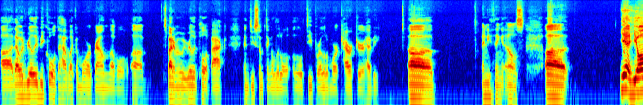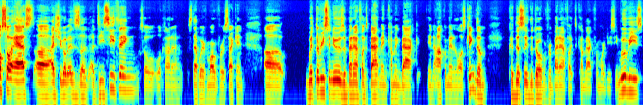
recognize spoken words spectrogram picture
uh, that would really be cool to have like a more ground level uh, Spider-Man we really pull it back and do something a little a little deeper a little more character heavy. Uh anything else? Uh yeah, he also asked. Uh, I should go. This is a, a DC thing, so we'll kind of step away from Marvel for a second. Uh, with the recent news of Ben Affleck's Batman coming back in Aquaman and Lost Kingdom, could this leave the door open for Ben Affleck to come back for more DC movies?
